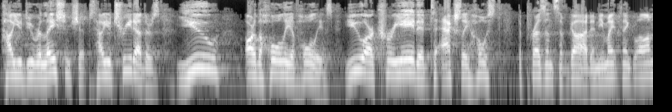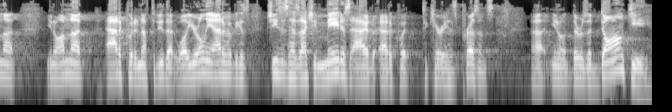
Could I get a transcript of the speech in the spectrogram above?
how you do relationships, how you treat others. You are the Holy of Holies. You are created to actually host the presence of God. And you might think, well, I'm not, you know, I'm not adequate enough to do that. Well, you're only adequate because Jesus has actually made us ad- adequate to carry his presence. Uh, you know, there was a donkey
